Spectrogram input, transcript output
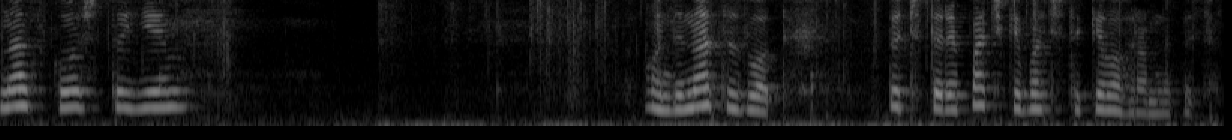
У нас коштує 11 злотих. До 4 пачки, бачите, кілограм написано.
